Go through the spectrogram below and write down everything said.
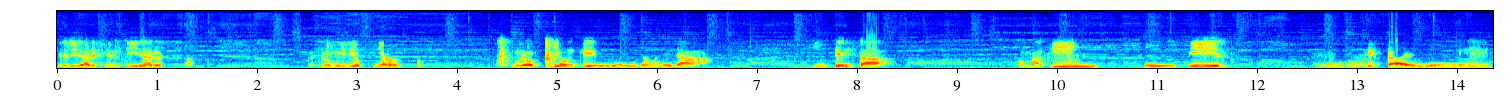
realidad argentina nuestra, nuestra humilde opinión, ¿no? Una opinión que de alguna manera intenta combatir, decir, que está en un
